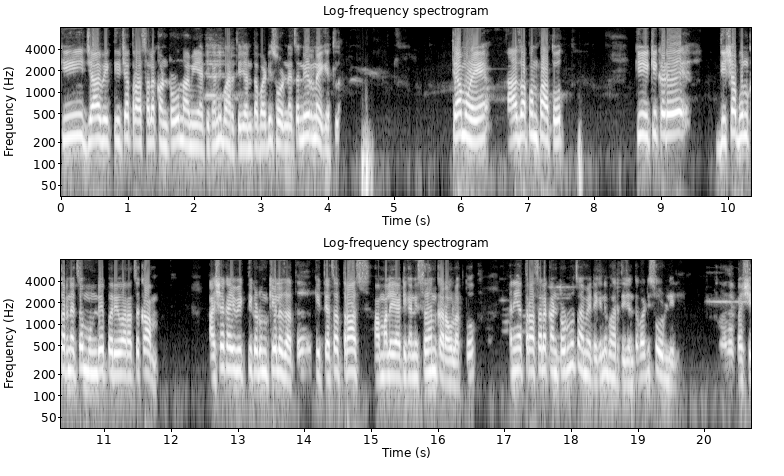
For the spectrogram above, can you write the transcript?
की ज्या व्यक्तीच्या त्रासाला कंट्रोलून आम्ही या ठिकाणी भारतीय जनता पार्टी सोडण्याचा निर्णय घेतला. त्यामुळे आज आपण पाहतो की एकीकडे दिशाभूल करण्याचं मुंडे परिवाराचं काम अशा काही व्यक्तीकडून केलं जातं की त्याचा त्रास आम्हाला या ठिकाणी सहन करावा लागतो. आणि या त्रासाला कंट्रोलूनच आम्ही या ठिकाणी भारतीय जनता पार्टी सोडलेली. आता कशी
